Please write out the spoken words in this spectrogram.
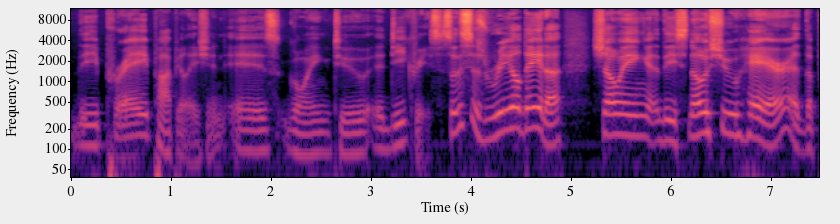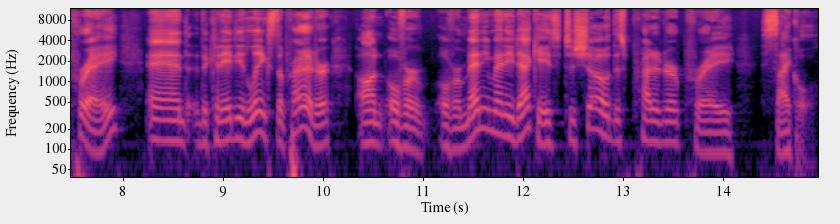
the prey population is going to decrease. So this is real data showing the snowshoe hare, uh, the prey, and the Canadian lynx, the predator, on over over many many decades to show this predator prey cycle.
